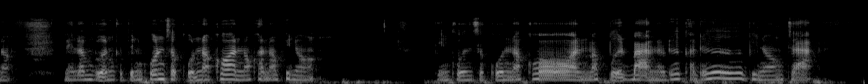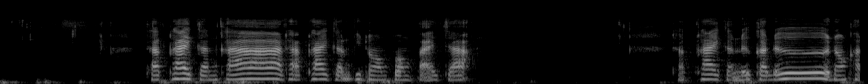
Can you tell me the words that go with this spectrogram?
เนาะแม่ลำดวนก็เป็นคนสกลนครเนาะค่ะเนาะพี่น้อง เป็นคนสกลนครมาเปิดบ้านแล้วเด้อค่ะเด้อพี่น้องจ้ะทักทายกันค่ะทักทายกันพี่น้องปองไปจ้ะทักทายกันเด้อค่ะเด้อน้องค่ะ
